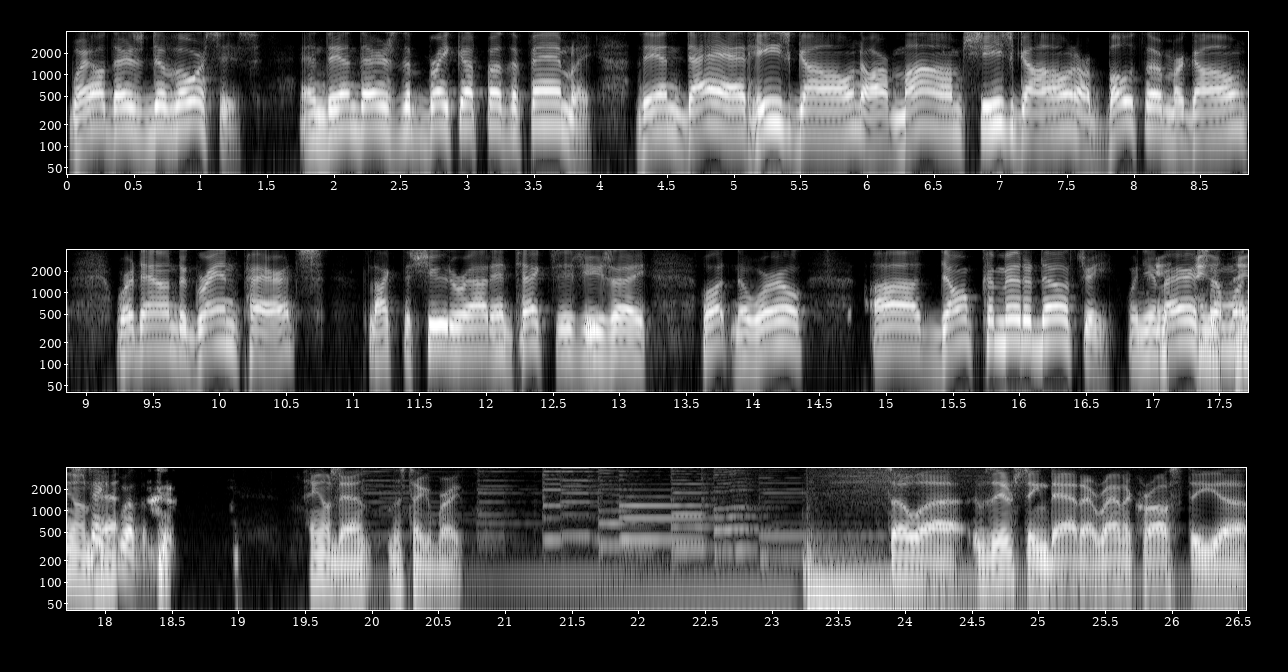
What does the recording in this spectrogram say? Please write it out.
well, there's divorces. And then there's the breakup of the family. Then dad, he's gone, or mom, she's gone, or both of them are gone. We're down to grandparents, like the shooter out in Texas. You say, What in the world? Uh, don't commit adultery. When you marry hang someone, on, stick with them. Hang on, Dad. Let's take a break. So uh, it was interesting, Dad. I ran across the uh,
